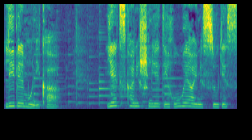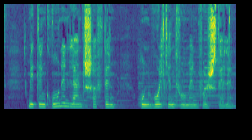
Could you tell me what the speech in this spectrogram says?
Liebe Monika, jetzt kann ich mir die Ruhe eines Zuges mit den grünen Landschaften und Wolkentürmen vorstellen.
